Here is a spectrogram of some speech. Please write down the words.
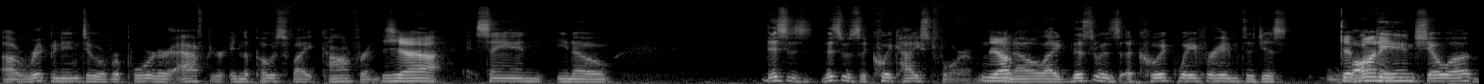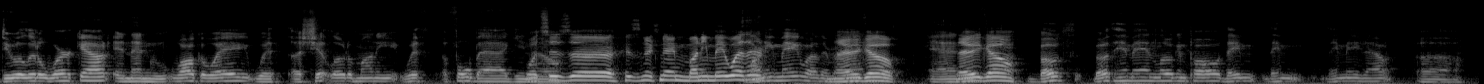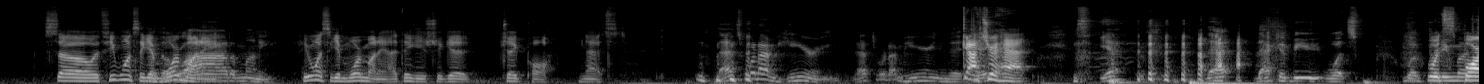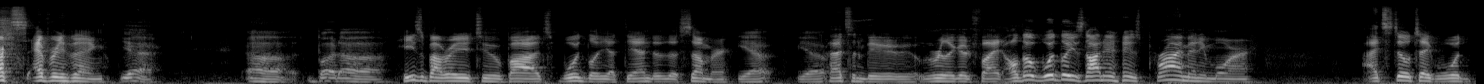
uh, ripping into a reporter after in the post fight conference, Yeah. saying you know. This is this was a quick heist for him. Yep. You know, like this was a quick way for him to just Get walk money. in, show up, do a little workout, and then walk away with a shitload of money with a full bag. You What's know, his uh his nickname? Money Mayweather. Money Mayweather. Man. There you go. And There you go. both both him and Logan Paul, they they they made out uh, So if he wants to get more a money, money. if he wants to get more money, I think he should get Jake Paul next. That's what I'm hearing. That's what I'm hearing. That Got they- your hat. yeah. that that could be what's what What pretty much sparks everything. yeah. Uh, but uh, He's about ready to box Woodley at the end of the summer. yeah, yeah. That's gonna be a really good fight. Although Woodley's not in his prime anymore, I'd still take Wood.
